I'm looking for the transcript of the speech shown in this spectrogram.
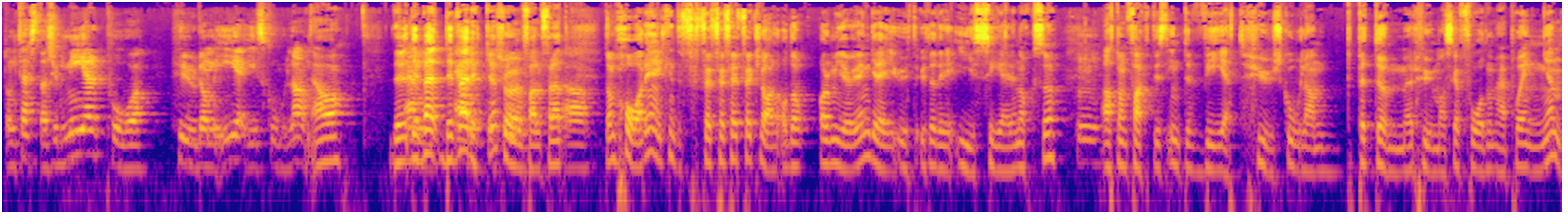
De testas ju mer på hur de är i skolan. Ja, Det, det, En- det en verkar så i alla fall för att Ja. de har egentligen inte för, för, för, förklarat och de, och de gör ju en grej ut, utav det i serien också. Mm. Att de faktiskt inte vet hur skolan bedömer hur man ska få de här poängen.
